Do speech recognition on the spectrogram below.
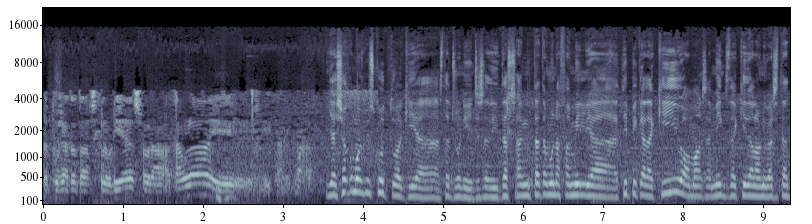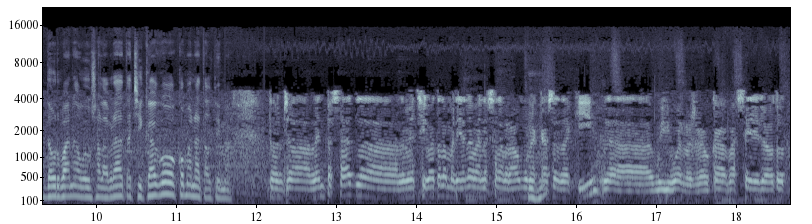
de posar totes les calories sobre la taula i, i tal i qual. I això com has viscut tu aquí als Estats Units? És a dir, t'has sentat amb una família típica d'aquí o amb els amics d'aquí de la Universitat d'Urbana ho heu celebrat a Chicago? Com ha anat el tema? Doncs eh, l'any passat la, la meva xicota, la Mariana, va anar a celebrar en una casa d'aquí, de, dir, bueno, es veu que va ser allò tot,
